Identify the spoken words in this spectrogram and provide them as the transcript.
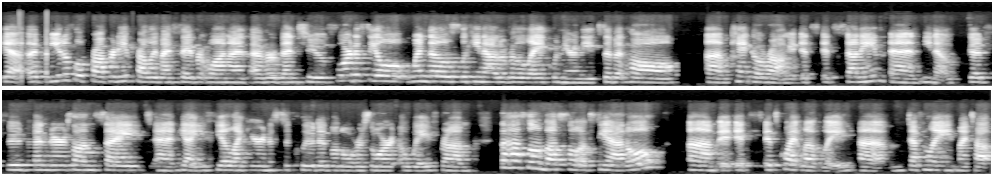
Yeah, a beautiful property, probably my favorite one I've ever been to. Floor to seal windows looking out over the lake when you're in the exhibit hall. Um, can't go wrong. It, it's it's stunning, and you know, good food vendors on site, and yeah, you feel like you're in a secluded little resort away from the hustle and bustle of Seattle. Um, it, it's it's quite lovely. Um, definitely my top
